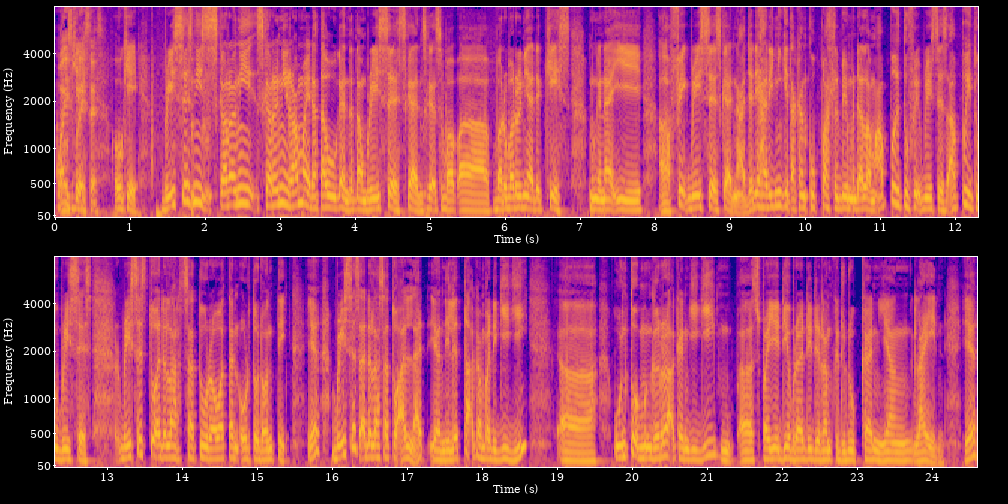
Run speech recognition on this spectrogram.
what okay. is braces? Okay. Braces ni sekarang ni sekarang ni ramai dah tahu kan tentang braces kan sebab uh, baru-baru ni ada case mengenai uh, fake braces kan. Nah, jadi hari ini kita akan kupas lebih mendalam apa itu fake braces, apa itu braces. Braces tu adalah satu rawatan ortodontik, ya. Braces adalah satu alat yang diletakkan pada gigi uh, untuk menggerakkan gigi uh, supaya dia berada dalam kedudukan yang lain ya.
